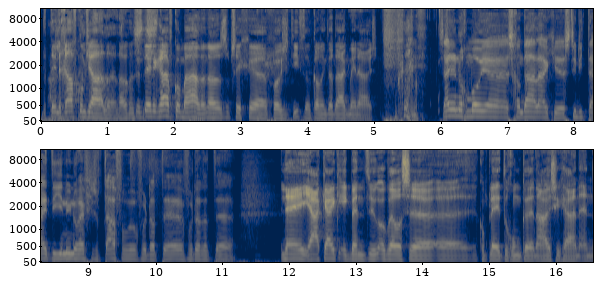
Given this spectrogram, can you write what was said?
De Telegraaf komt je halen, Laurens. De Telegraaf komt me halen. Nou, dat is op zich eh, positief. Dan kan ik daar dadelijk mee naar huis. Zijn er nog mooie schandalen uit je studietijd die je nu nog eventjes op tafel wil voordat, eh, voordat het... Nee, ja, kijk, ik ben natuurlijk ook wel eens eh, eh, compleet dronken naar huis gegaan en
